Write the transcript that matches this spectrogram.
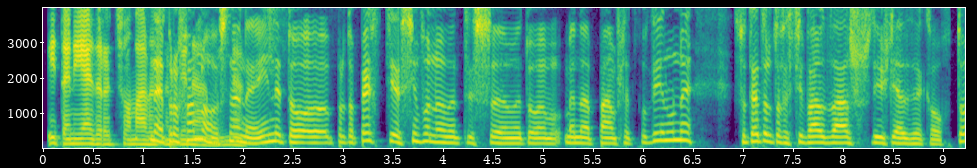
ήταν η έδρα της ομάδας. Ναι, προφανώς. Ναι. ναι, ναι. Είναι το πρωτοπαίχτηκε σύμφωνα με, τις, με, το, με ένα πάμφλετ που δίνουν στο τέταρτο φεστιβάλ δάσους 2018.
